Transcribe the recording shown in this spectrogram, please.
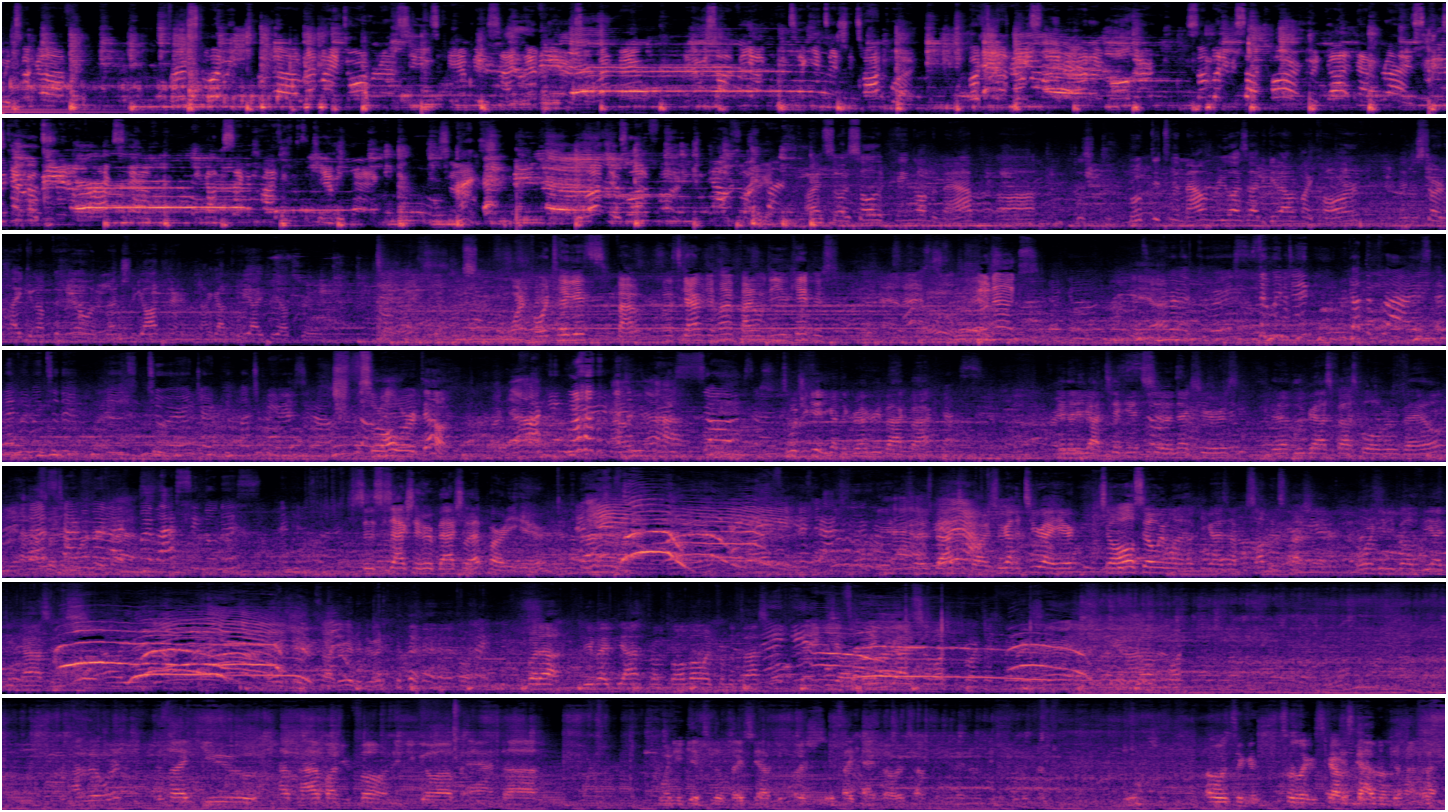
we took off. First one, we uh, ran by a dorm around CU's campus. I live here, so we went there, and then we saw VIP ticket to Chautauqua. Looking up, they slide around in Boulder. Somebody we saw a car who had gotten that prize. So we just kept going straight the got the second prize, which was a jammy bag. So, nice. We loved it. It was a lot of fun. All right, so I saw the ping on the map. Uh, just looked to the mountain, realized I had to get out of my car and then just started hiking up the hill, and eventually got there, and I got the VIP upgrade. Won four tickets, found on a scavenger hunt, found it with DU campus. Go next. So we did, we got the prize, and then we went to the, the tour and drank a bunch of beers, you know. So it all worked out. Fucking Hell yeah. so excited. So what'd you get? You got the Gregory backpack, Yes. And then you got tickets to next year's the Bluegrass Festival over in Vail. Best time of my life, my last singleness, and his last. So this is actually her bachelorette party here. In the And back. he, woo! His bachelor. So there's bachelor party. So we got the two right here. So also we want to hook you guys up with something special. We want to give you both VIP passes. Oh, yeah. Sorry, they're interviewing. but uh, VIP pass from FOMO and from the festival. Thank you. So thank you guys so much for participating. How did it work? It's like you have an app on your phone and you go up and uh, when you get to the place you have to push if it's like echo or something and then you get to the different Oh, it's like a, sort of like a scavenger hunt.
